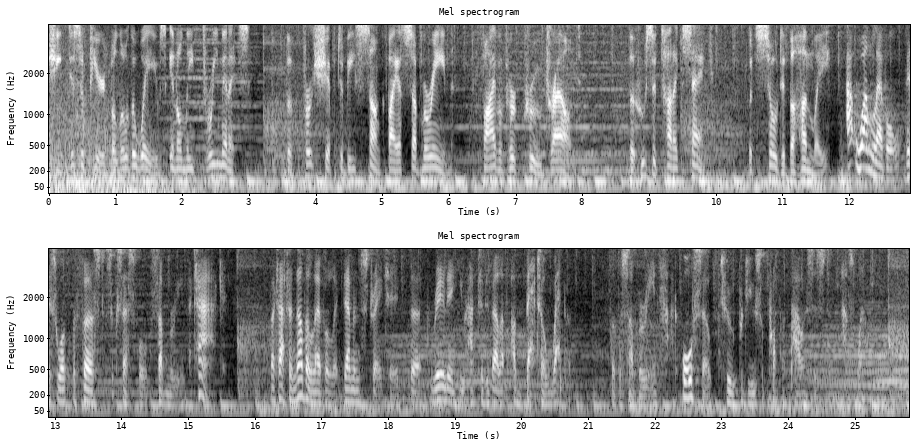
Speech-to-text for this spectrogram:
She disappeared below the waves in only three minutes. The first ship to be sunk by a submarine. Five of her crew drowned. The Housatonic sank, but so did the Hunley. At one level, this was the first successful submarine attack. But at another level, it demonstrated that really you had to develop a better weapon for the submarine and also to produce a proper power system as well.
